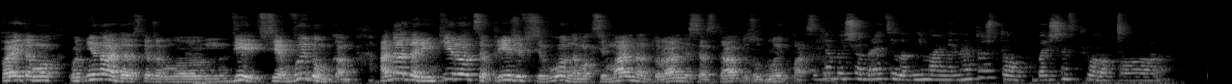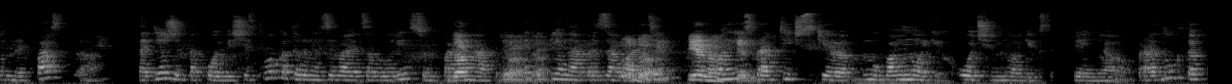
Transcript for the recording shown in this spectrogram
Поэтому вот не надо, скажем, верить всем выдумкам, а надо ориентироваться прежде всего на максимально натуральный состав зубной пасты. Я бы еще обратила внимание на то, что большинство зубных паст э, содержит такое вещество, которое называется лаурил сульфат Да, натрия. да, Это да. Ну да, пенообразователь. пена. Он есть пена. практически ну, во многих, очень многих, к сожалению, продуктах.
